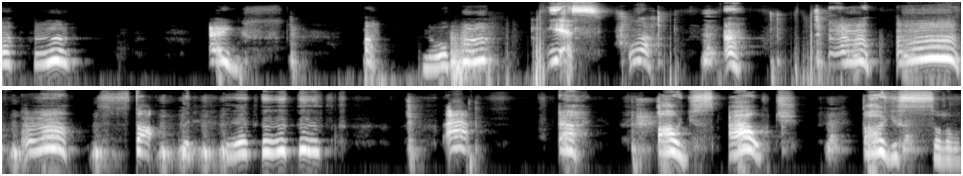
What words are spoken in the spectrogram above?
Uh, uh, ace. Uh, no. Yes. Uh, uh, uh, uh, stop. ah. Uh, oh, you, ouch. Oh, you son of a...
